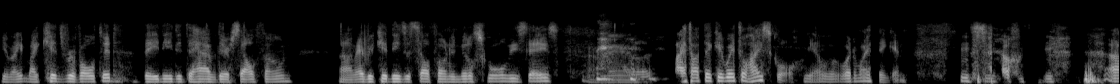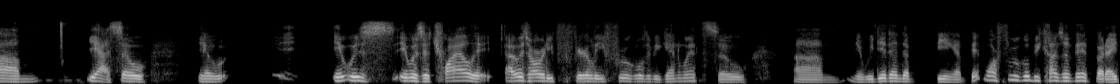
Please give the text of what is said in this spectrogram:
you know, my, my kids revolted. They needed to have their cell phone. Um, every kid needs a cell phone in middle school these days. Oh, uh, I thought they could wait till high school. You know, what am I thinking? so, um, yeah, so you know, it was it was a trial that I was already fairly frugal to begin with, so um, you know we did end up being a bit more frugal because of it, but I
